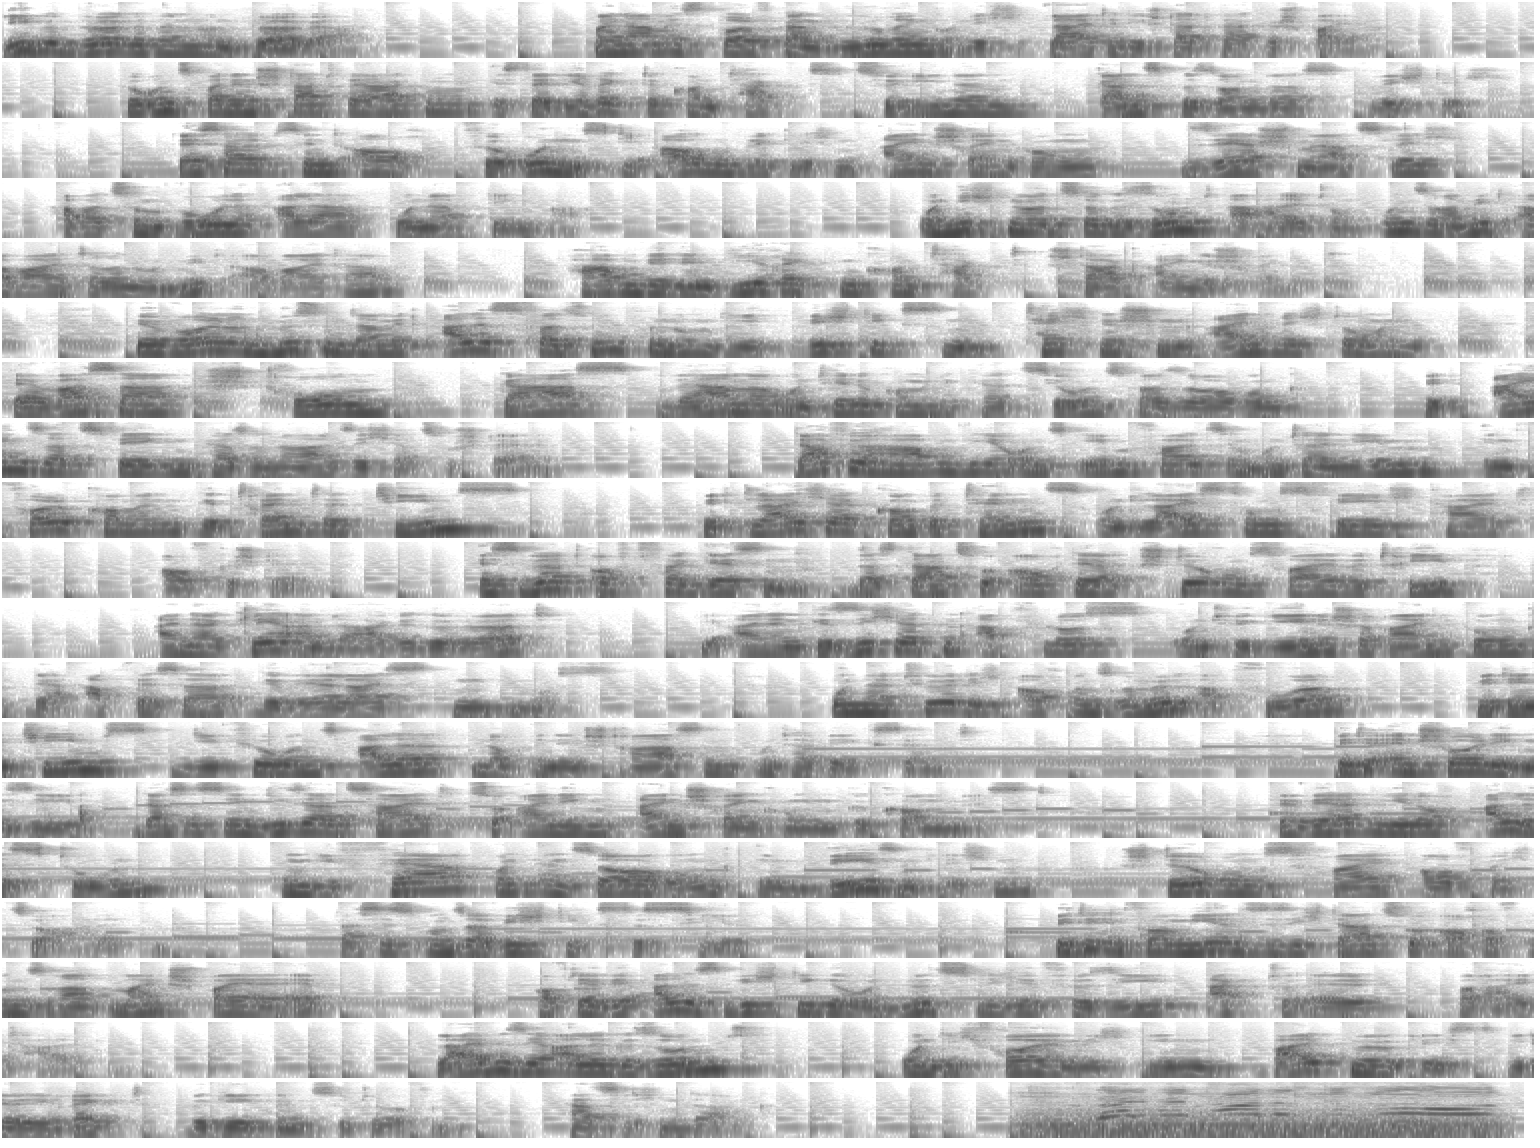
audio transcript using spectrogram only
Liebe Bürgerinnen und Bürger, mein Name ist Wolfgang Bühring und ich leite die Stadtwerke Speyer. Für uns bei den Stadtwerken ist der direkte Kontakt zu Ihnen ganz besonders wichtig. Deshalb sind auch für uns die augenblicklichen Einschränkungen sehr schmerzlich, aber zum Wohle aller unabdingbar. Und nicht nur zur Gesunderhaltung unserer Mitarbeiterinnen und Mitarbeiter haben wir den direkten Kontakt stark eingeschränkt. Wir wollen und müssen damit alles versuchen, um die wichtigsten technischen Einrichtungen der Wasser-, Strom-, Gas-, Wärme- und Telekommunikationsversorgung mit einsatzfähigem Personal sicherzustellen. Dafür haben wir uns ebenfalls im Unternehmen in vollkommen getrennte Teams mit gleicher Kompetenz und Leistungsfähigkeit aufgestellt. Es wird oft vergessen, dass dazu auch der störungsfreie Betrieb einer Kläranlage gehört, die einen gesicherten Abfluss und hygienische Reinigung der Abwässer gewährleisten muss. Und natürlich auch unsere Müllabfuhr mit den Teams, die für uns alle noch in den Straßen unterwegs sind. Bitte entschuldigen Sie, dass es in dieser Zeit zu einigen Einschränkungen gekommen ist. Wir werden jedoch alles tun, um die Ver- und Entsorgung im Wesentlichen störungsfrei aufrechtzuerhalten. Das ist unser wichtigstes Ziel. Bitte informieren Sie sich dazu auch auf unserer MeinSpeyer App, auf der wir alles Wichtige und Nützliche für Sie aktuell bereithalten. Bleiben Sie alle gesund und ich freue mich, Ihnen baldmöglichst wieder direkt begegnen zu dürfen. Herzlichen Dank. Bleiben alles gesund!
